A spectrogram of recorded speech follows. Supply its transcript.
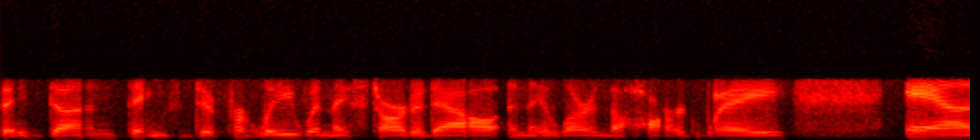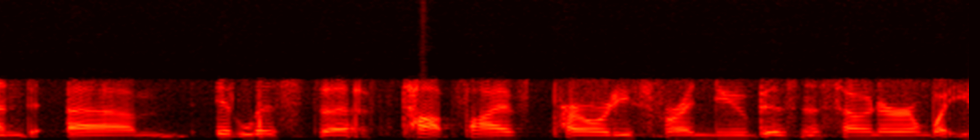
they'd done things differently when they started out and they learned the hard way. And um, it lists the top five priorities for a new business owner and what you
